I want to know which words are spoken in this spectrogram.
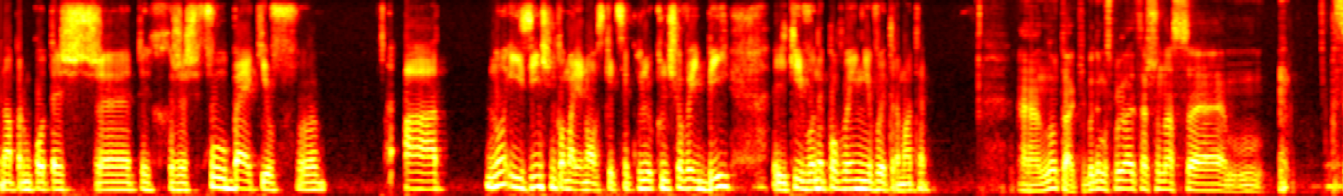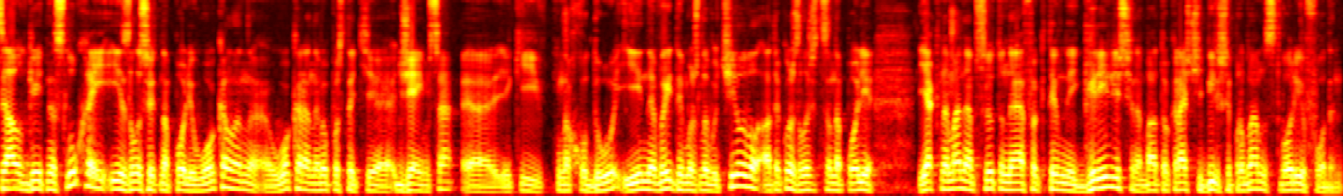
напрямку теж е, тих же ж фулбеків. А ну і Зінченко Маріновський це ключовий бій, який вони повинні витримати. Е, Ну так, і будемо сподіватися, що нас Саутгейт не слухай і залишить на полі Уокера. Уокера не випустить е, Джеймса, е, який на ходу, і не вийде, можливо, Чілвел, а також залишиться на полі, як на мене, абсолютно неефективний Гріліш і набагато краще, більше проблем створює Фоден.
